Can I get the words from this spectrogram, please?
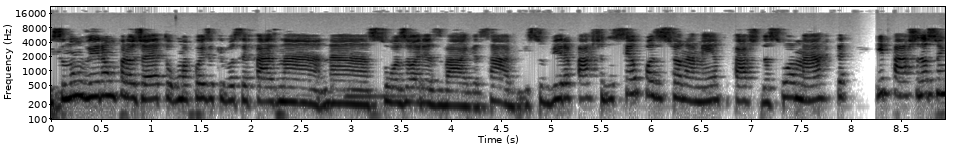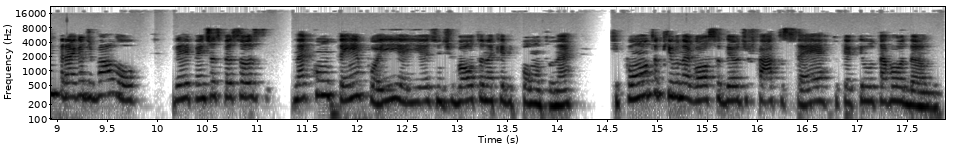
Isso não vira um projeto, uma coisa que você faz na, nas suas horas vagas, sabe? Isso vira parte do seu posicionamento, parte da sua marca e parte da sua entrega de valor. De repente, as pessoas, né, com o tempo aí, aí a gente volta naquele ponto, né? Que ponto que o negócio deu de fato certo, que aquilo está rodando.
